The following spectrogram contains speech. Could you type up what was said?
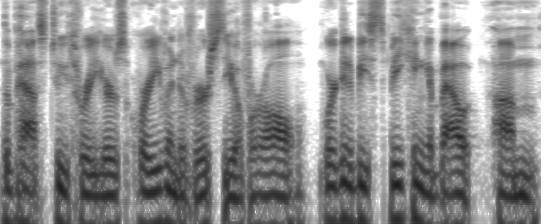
the past two, three years, or even adversity overall? We're going to be speaking about um,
